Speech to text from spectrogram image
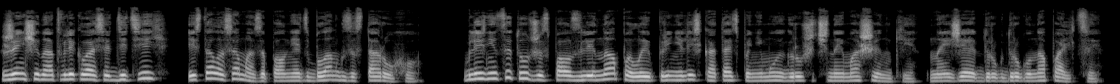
Женщина отвлеклась от детей и стала сама заполнять бланк за старуху. Близнецы тут же сползли на пол и принялись катать по нему игрушечные машинки, наезжая друг другу на пальцы.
